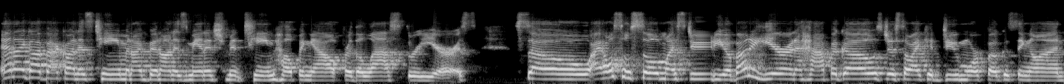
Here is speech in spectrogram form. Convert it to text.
And I got back on his team, and I've been on his management team helping out for the last three years. So I also sold my studio about a year and a half ago, just so I could do more focusing on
